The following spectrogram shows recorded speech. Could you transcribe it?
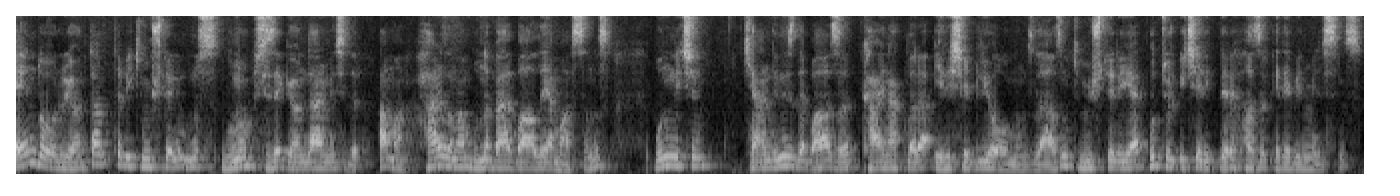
en doğru yöntem tabii ki müşterinin bunu, bunu size göndermesidir. Ama her zaman buna bel bağlayamazsınız. Bunun için kendiniz de bazı kaynaklara erişebiliyor olmanız lazım ki müşteriye bu tür içerikleri hazır edebilmelisiniz.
